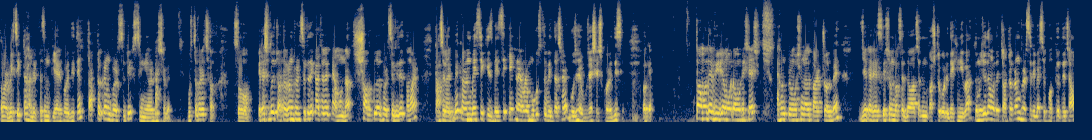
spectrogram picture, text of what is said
তোমার বেসিকটা হান্ড্রেড পার্সেন্ট ক্লিয়ার করে দিতে চট্টগ্রাম ভার্সিটির সিনিয়র হিসেবে। বুঝতে পেরেছ? সো এটা শুধু চট্টগ্রাম ভার্সিটিতে কাজে লাগবে এমন না, সবগুলো ভার্সিটিতে তোমার কাজে লাগবে, কারণ বেসিক ইজ বেসিক এখানে আমরা মুখস্থ বিদ্যা ছাড়া বুঝে বুঝে শেষ করে দিছি। ওকে তো আমাদের ভিডিও মোটামুটি শেষ। এখন প্রমোশনাল পার্ট চলবে। যেটা ডেসক্রিপশন বক্সে দেওয়া আছে, তুমি কষ্ট করে দেখে নিবা। তুমি যদি আমাদের চট্টগ্রাম ভার্সিটি ব্যাচে ভর্তি হতে চাও,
